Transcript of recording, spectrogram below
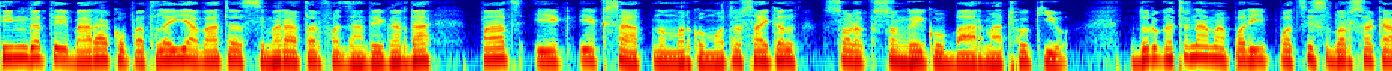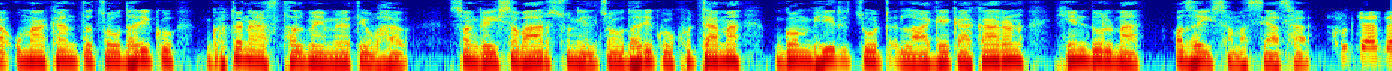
तीन गते बाराको पथलैयाबाट सिमरातर्फ जाँदै गर्दा पाँच एक एक सात नम्बरको मोटरसाइकल सड़कसँगैको बारमा ठोकियो। दुर्घटनामा परि पच्चीस वर्षका उमाकान्त चौधरीको घटनास्थलमै मृत्यु भयो। सँगै सवार सुनिल चौधरीको खुट्टामा गम्भीर चोट लागेका कारण हिन्डुलमा अझै समस्या छ। खुट्टा त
